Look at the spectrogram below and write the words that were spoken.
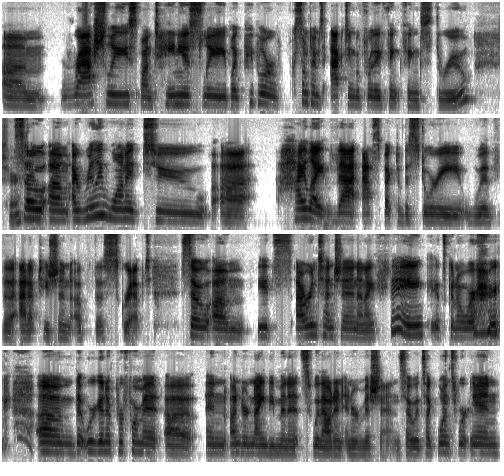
um, rashly, spontaneously. Like people are sometimes acting before they think things through. Sure. So um, I really wanted to uh, highlight that aspect of the story with the adaptation of the script. So um, it's our intention, and I think it's going to work, um, that we're going to perform it uh, in under 90 minutes without an intermission. So it's like once we're in,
